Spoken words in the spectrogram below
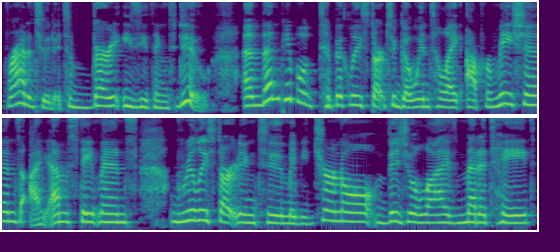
gratitude. It's a very easy thing to do. And then people typically start to go into like affirmations, I am statements, really starting to maybe journal, visualize, meditate.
